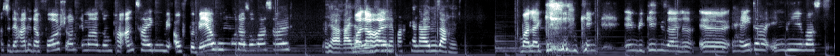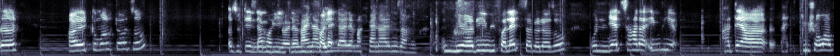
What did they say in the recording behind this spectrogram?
also der hatte davor schon immer so ein paar Anzeigen wie auf Bewährung oder sowas halt, ja, Rainer er Winkler, halt- der macht keine halben Sachen. weil er gegen, gegen, irgendwie gegen seine äh, Hater irgendwie was äh, halt gemacht hat so. Also den irgendwie, Leute, irgendwie Rainer Winkler, der macht keine halben Sachen. ja, die irgendwie verletzt hat oder so. Und jetzt hat er irgendwie, hat der Zuschauer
